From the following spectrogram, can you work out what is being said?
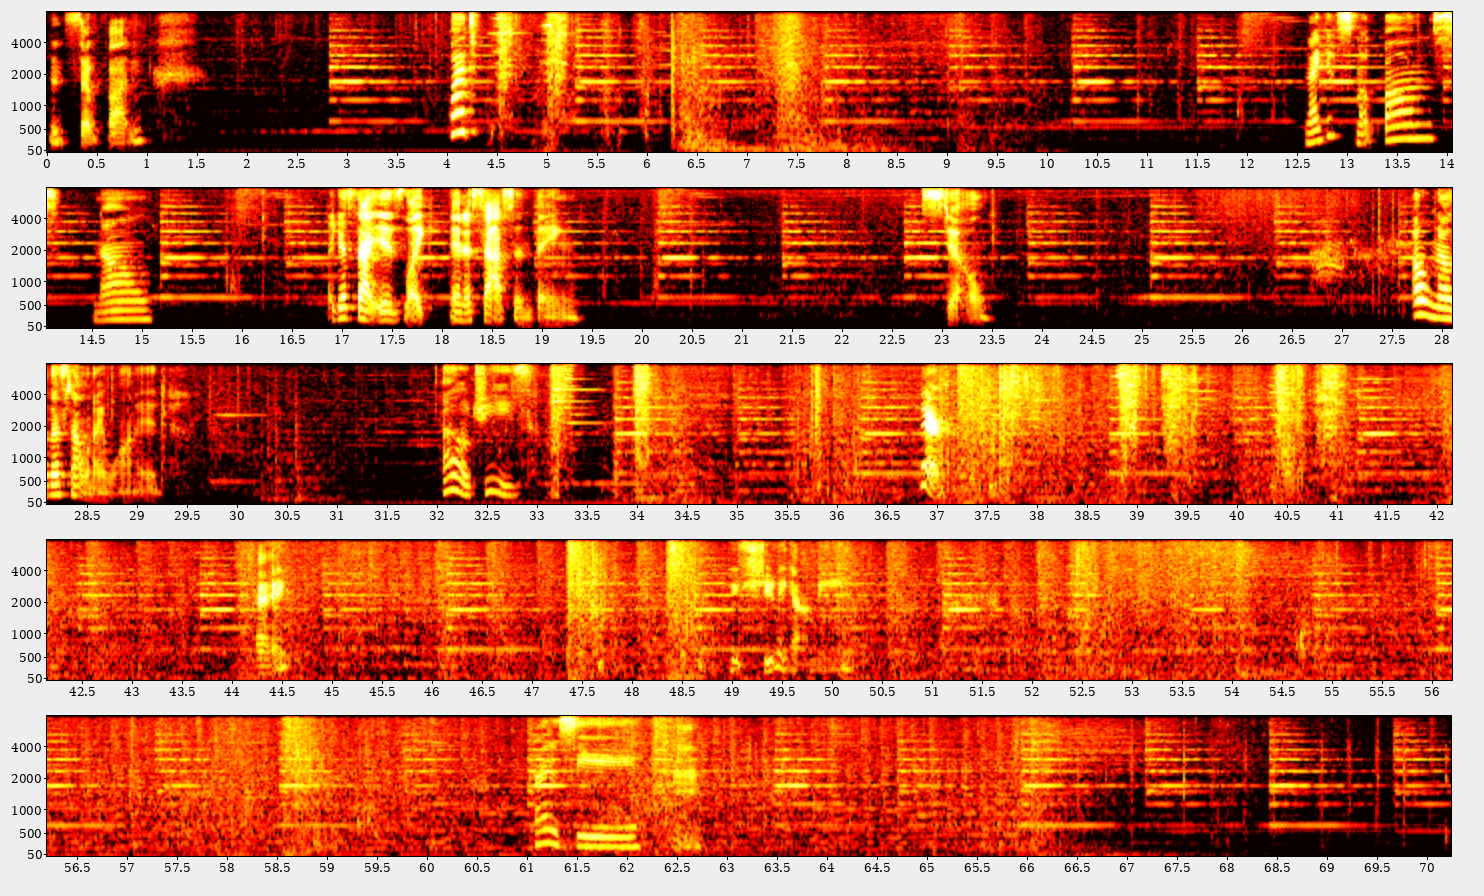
it's so fun. What? Can I get smoke bombs? No. I guess that is like an assassin thing. Still. Oh no, that's not what I wanted. Oh, geez. There. Okay. Who's shooting at me? Trying to see. Hmm.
